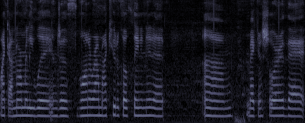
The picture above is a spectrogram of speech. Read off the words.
like I normally would and just going around my cuticle cleaning it up. Um, making sure that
